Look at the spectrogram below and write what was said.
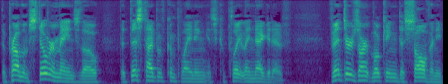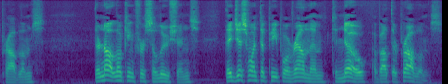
The problem still remains, though, that this type of complaining is completely negative. Venters aren't looking to solve any problems, they're not looking for solutions. They just want the people around them to know about their problems.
